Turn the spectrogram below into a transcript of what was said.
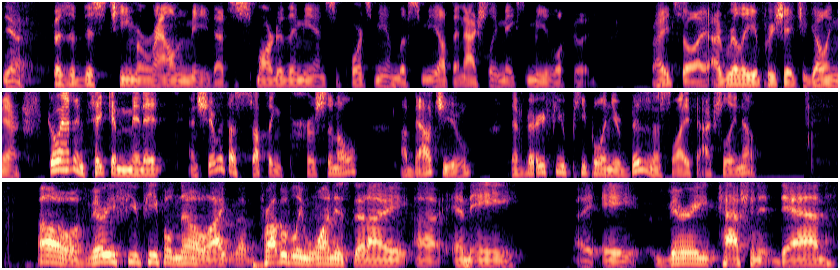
Yes. Because of this team around me that's smarter than me and supports me and lifts me up and actually makes me look good right? So I, I, really appreciate you going there. Go ahead and take a minute and share with us something personal about you that very few people in your business life actually know. Oh, very few people know. I uh, probably one is that I uh, am a a, a very passionate dad.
